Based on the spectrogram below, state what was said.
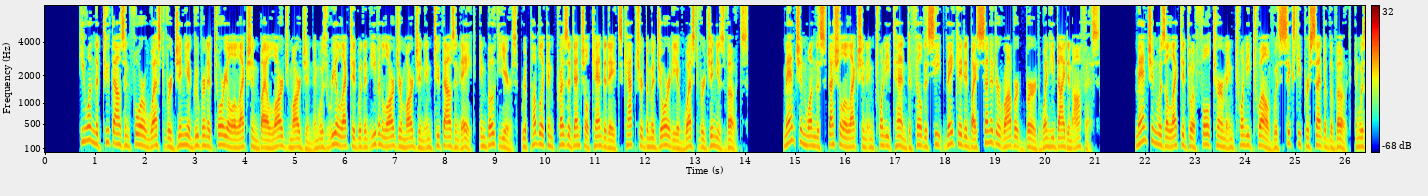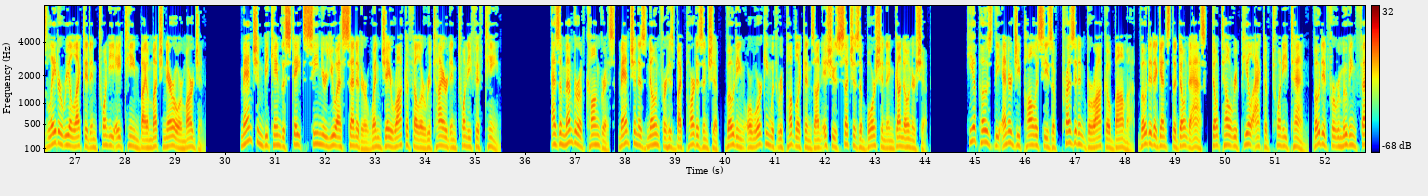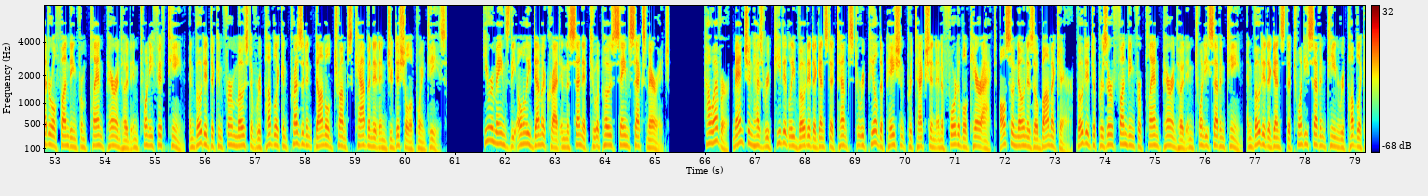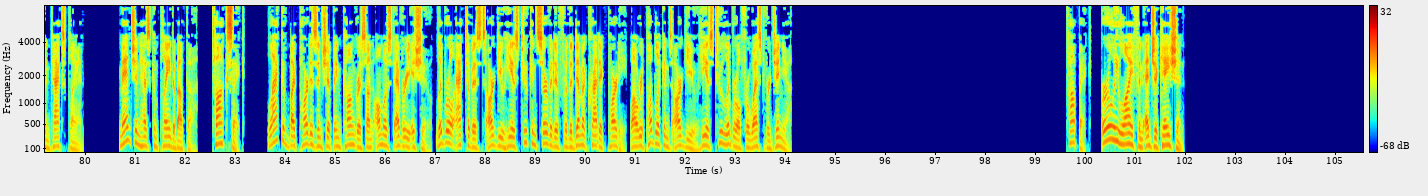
He won the 2004 West Virginia gubernatorial election by a large margin and was re-elected with an even larger margin in 2008. In both years, Republican presidential candidates captured the majority of West Virginia's votes. Manchin won the special election in 2010 to fill the seat vacated by Senator Robert Byrd when he died in office. Manchin was elected to a full term in 2012 with 60% of the vote, and was later re-elected in 2018 by a much narrower margin. Manchin became the state's senior U.S. Senator when Jay Rockefeller retired in 2015. As a member of Congress, Manchin is known for his bipartisanship, voting or working with Republicans on issues such as abortion and gun ownership. He opposed the energy policies of President Barack Obama, voted against the Don't Ask, Don't Tell Repeal Act of 2010, voted for removing federal funding from Planned Parenthood in 2015, and voted to confirm most of Republican President Donald Trump's cabinet and judicial appointees. He remains the only Democrat in the Senate to oppose same-sex marriage. However, Manchin has repeatedly voted against attempts to repeal the Patient Protection and Affordable Care Act also known as Obamacare, voted to preserve funding for Planned Parenthood in 2017, and voted against the 2017 Republican tax plan. Manchin has complained about the «toxic» lack of bipartisanship in Congress on almost every issue. Liberal activists argue he is too conservative for the Democratic Party, while Republicans argue he is too liberal for West Virginia. Early life and education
